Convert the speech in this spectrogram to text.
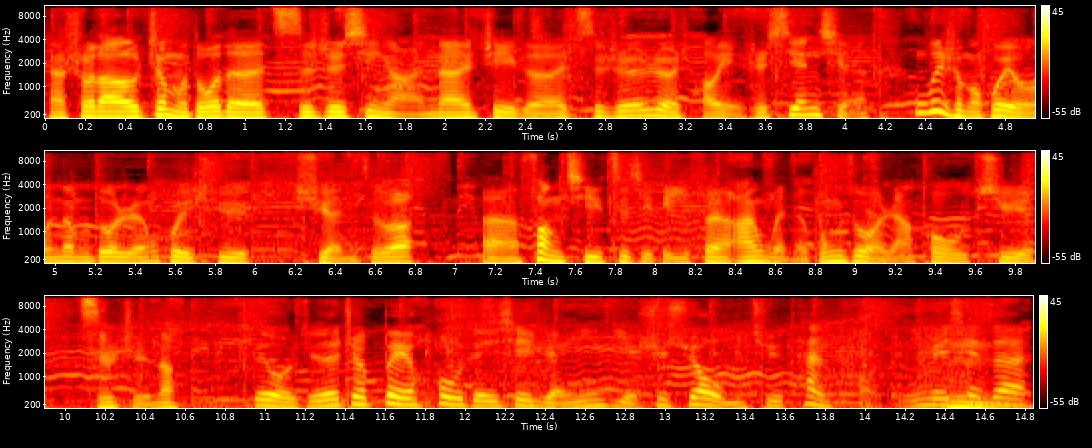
那说到这么多的辞职信啊，那这个辞职热潮也是掀起了。为什么会有那么多人会去选择？呃，放弃自己的一份安稳的工作，然后去辞职呢？对，我觉得这背后的一些原因也是需要我们去探讨的。因为现在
